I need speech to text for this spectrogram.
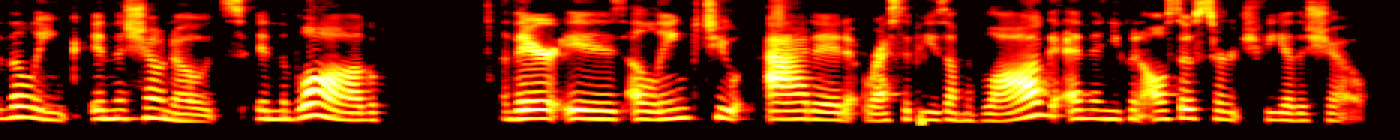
the link in the show notes in the blog, there is a link to added recipes on the blog, and then you can also search via the show.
